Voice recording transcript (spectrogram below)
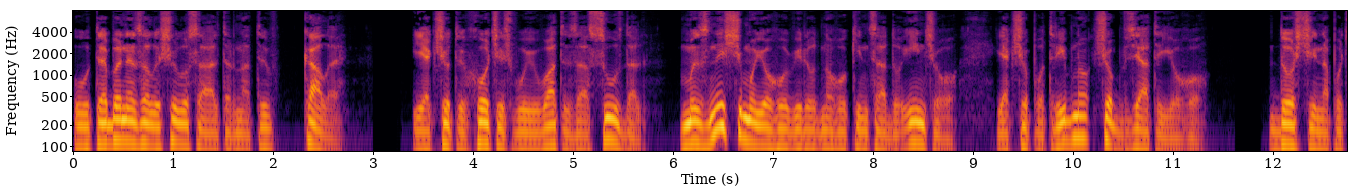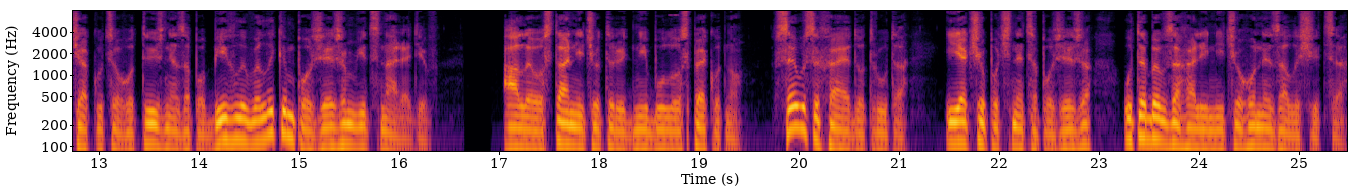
У тебе не залишилося альтернатив, Кале. Якщо ти хочеш воювати за Суздаль, Ми знищимо його від одного кінця до іншого, якщо потрібно, щоб взяти його. Дощі на початку цього тижня запобігли великим пожежам від снарядів. Але останні чотири дні було спекотно, все висихає до трута, і якщо почнеться пожежа, у тебе взагалі нічого не залишиться.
